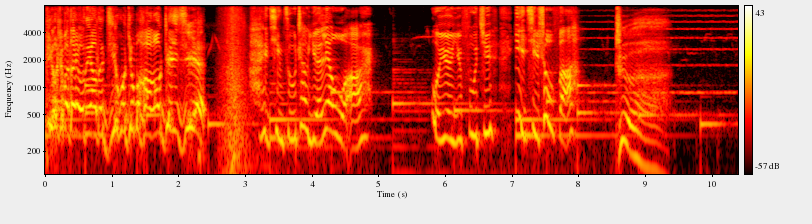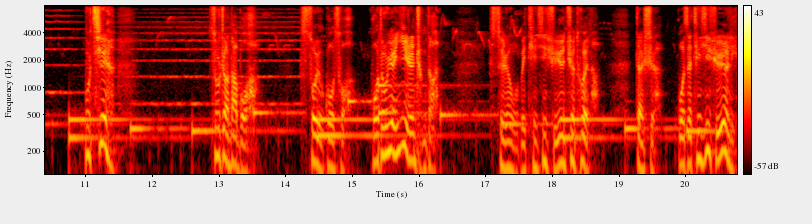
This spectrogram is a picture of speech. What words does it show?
凭什么他有那样的机会就不好好珍惜？还请族长原谅我儿，我愿与夫君一起受罚。这。母亲，族长大伯，所有过错我都愿一人承担。虽然我被天心学院劝退了，但是我在天心学院里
